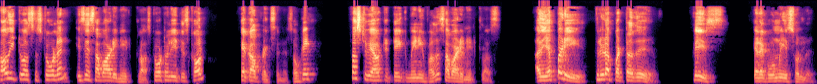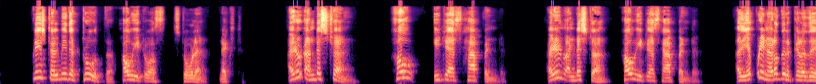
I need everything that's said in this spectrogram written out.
How it was stolen is a subordinate clause. Totally it is call a complexness. Okay. First, we have take meaning for the the subordinate clause. அது எப்படி திருடப்பட்டது ப்ளீஸ் எனக்கு உண்மையை சொல்லு please tell me the truth how it was stolen next I don't understand how it has happened I don't understand how it has happened அது எப்படி நடந்திருக்கிறது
